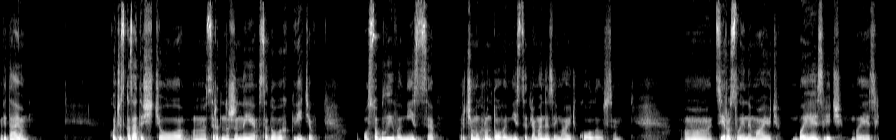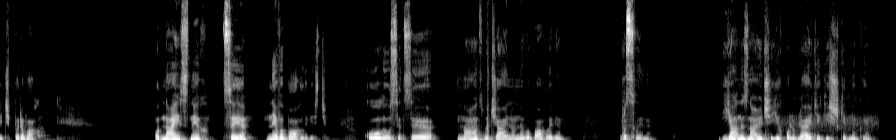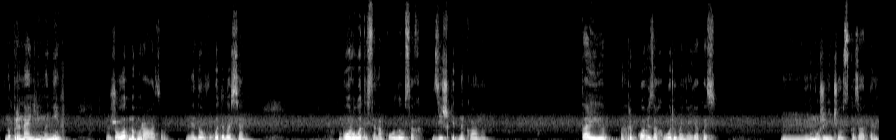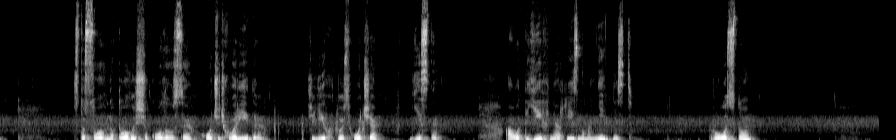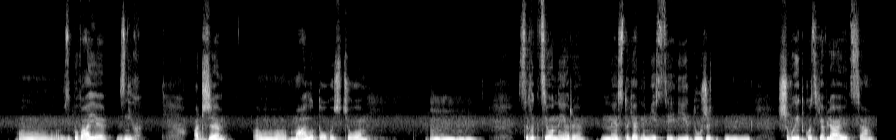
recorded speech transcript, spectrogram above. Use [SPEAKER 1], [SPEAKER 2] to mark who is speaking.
[SPEAKER 1] Вітаю! Хочу сказати, що е, серед множини садових квітів особливе місце, причому ґрунтове місце для мене займають колеуси. Е, Ці рослини мають безліч, безліч переваг. Одна із них це невибагливість. Колеуси це надзвичайно невибагливі рослини. Я не знаю, чи їх полюбляють якісь шкідники. Ну, принаймні мені жодного разу не доводилося боротися на колеусах зі шкідниками. Та й грибкові захворювання якось не можу нічого сказати. Стосовно того, що колеуси хочуть хворіти, чи їх хтось хоче їсти. А от їхня різноманітність просто е, збиває з ніг. Адже е, мало того, що селекціонери не стоять на місці і дуже швидко з'являються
